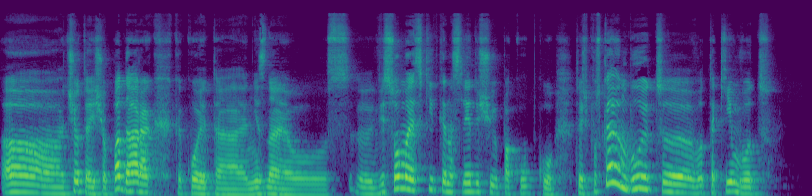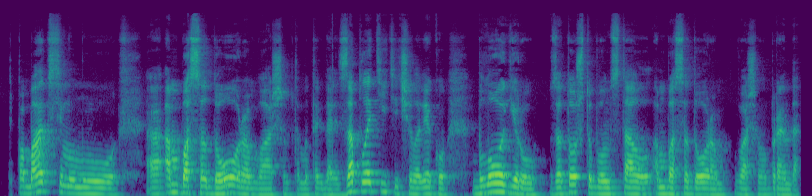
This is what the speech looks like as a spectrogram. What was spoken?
Что-то еще, подарок какой-то, не знаю, э, весомая скидка на следующую покупку. То есть пускай он будет э, вот таким вот по максимуму а, амбассадором вашим там и так далее. Заплатите человеку, блогеру за то, чтобы он стал амбассадором вашего бренда.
